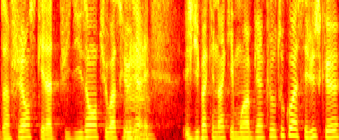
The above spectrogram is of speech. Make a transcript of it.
d'influence qui est là depuis 10 ans, tu vois ce que je veux dire Mmh. et je dis pas qu'il y en a un qui est moins bien que l'autre ou quoi, c'est juste que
